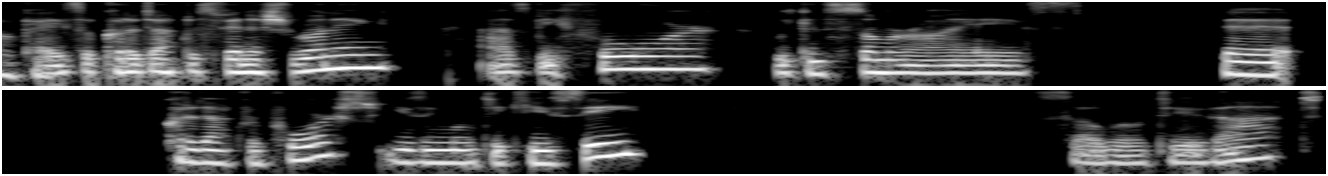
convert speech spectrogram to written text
Okay, so cut adapters finished running. As before, we can summarize the Cutadapt report using MultiQC. So we'll do that.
